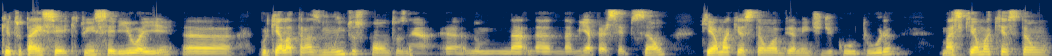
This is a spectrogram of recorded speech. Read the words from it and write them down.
que tu tá que tu inseriu aí, uh, porque ela traz muitos pontos, né, uh, no, na, na, na minha percepção, que é uma questão obviamente de cultura, mas que é uma questão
